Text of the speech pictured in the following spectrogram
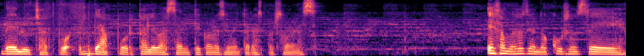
de luchar por, de aportarle bastante conocimiento a las personas. Estamos haciendo cursos de,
